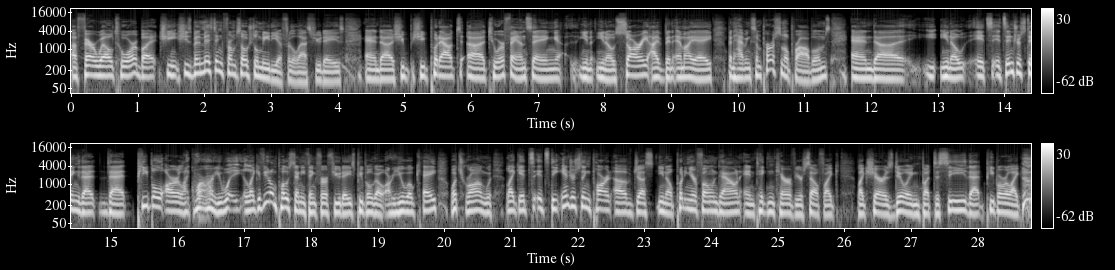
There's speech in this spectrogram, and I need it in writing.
a farewell tour, but she she's been missing from social media for the last few days, and uh, she she put out uh, to her fans saying, you know, you know, sorry, I've been MIA, been having some personal problems, and uh, y- you know, it's it's interesting that that people are like, where are you? What, like if you don't post anything for a few days, people go, are you okay? What's wrong? Like it's it's the interesting part of just you know putting your phone down and taking care of yourself, like like Cher is doing. But to see that people are like.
